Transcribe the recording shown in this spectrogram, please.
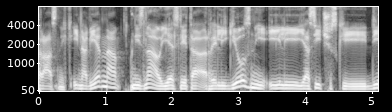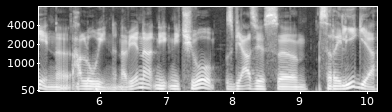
праздник. И, наверное, не знаю, если это религиозный или языческий день Хэллоуин. Наверное, ни- ничего связи с, с религией.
